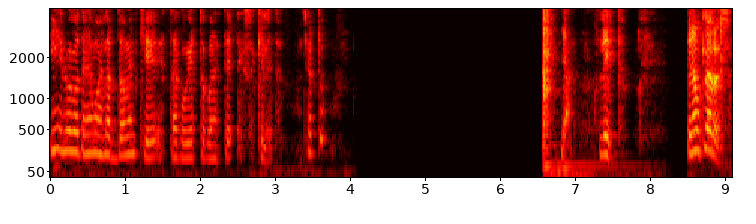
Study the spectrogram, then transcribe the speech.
Y luego tenemos el abdomen que está cubierto con este exoesqueleto, ¿cierto? Ya, listo. Tenemos claro eso.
